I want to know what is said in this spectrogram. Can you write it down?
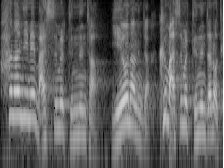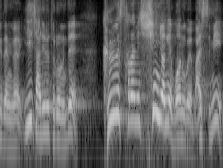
하나님의 말씀을 듣는 자, 예언하는 자, 그 말씀을 듣는 자는 어떻게 되는 거예요? 이 자리로 들어오는데 그 사람의 심령에 뭐 하는 거예요? 말씀이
